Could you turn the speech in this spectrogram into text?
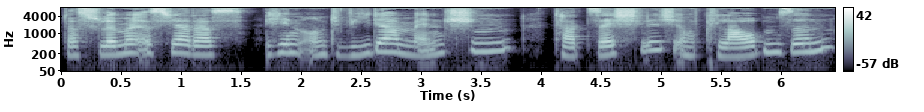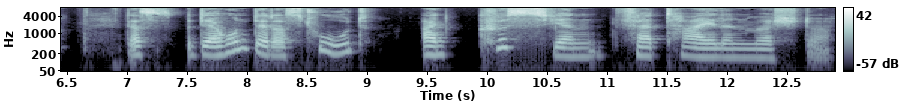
Das Schlimme ist ja, dass hin und wieder Menschen tatsächlich im Glauben sind, dass der Hund, der das tut, ein Küsschen verteilen möchte.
